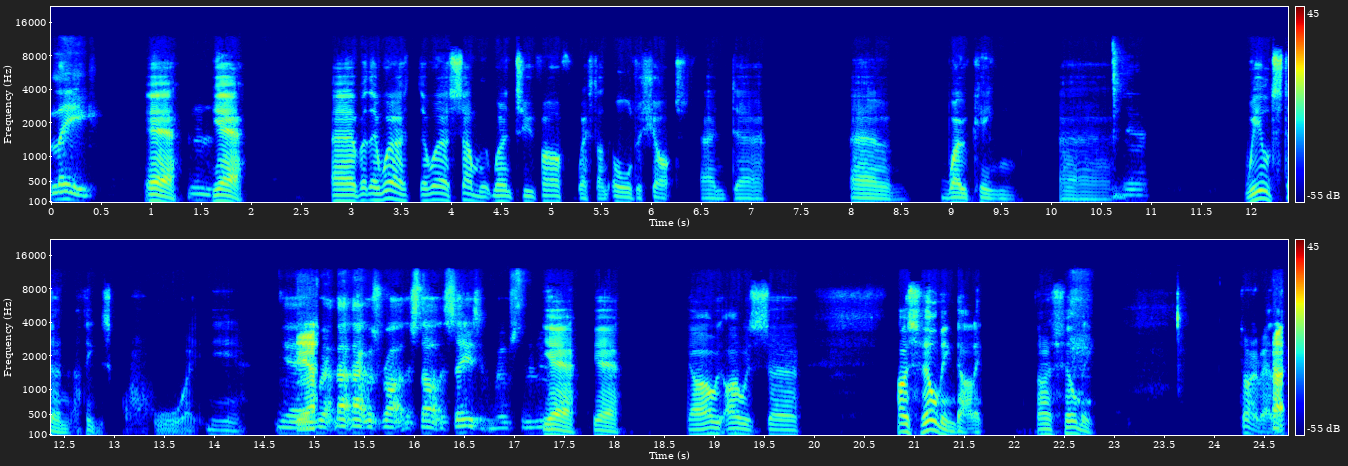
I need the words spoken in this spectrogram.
league. Yeah, Mm. yeah. Uh, but there were there were some that weren't too far from West London. Aldershot and uh, um, Woking, uh, Yeah, Wealdstone. I think it's quite near. yeah. Yeah. That that was right at the start of the season, Wilson. Yeah, yeah. yeah I, was- I was uh, I was filming, darling. I was filming. Sorry about that.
